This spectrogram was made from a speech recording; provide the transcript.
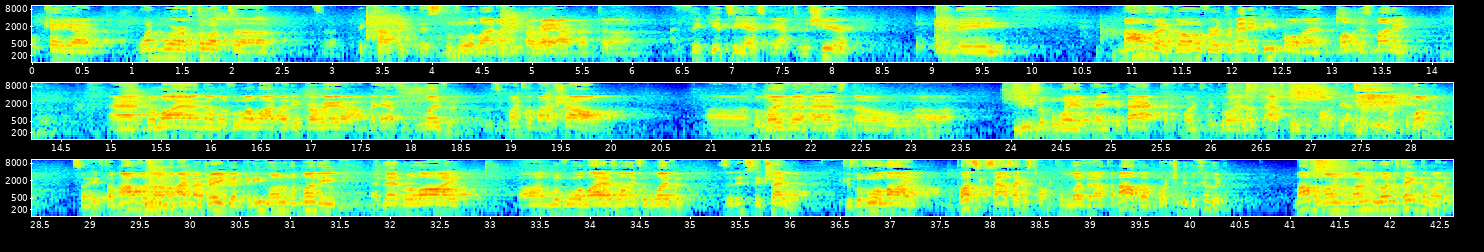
Okay, uh, one more thought. Uh, it's a big topic, this Lavua Live on Ipareya, but um, I think Yitzi asked me after the shear, can the Malva go over to many people and loan his money and rely on the Lavua Live on Ipareya on behalf of the Leva? According to the Marshal, uh, the Leva has no uh, feasible way of paying it back, and according to the Groy, doesn't have to as long as he has somebody willing to loan him. So if the Malva is on a high madrega, can he loan him the money and then rely on Lavur Lai as only for the Levin? It's an interesting shaila because Lavur Lai, the pasuk sounds like it's talking to the Levin, not the Malva. But what should be the chilik? Malva is loaning the money, the Levin is taking the money.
